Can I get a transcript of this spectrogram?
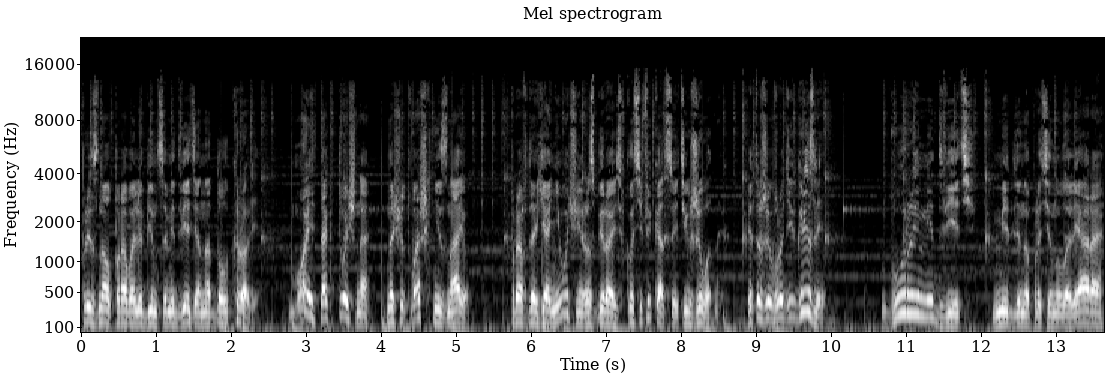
признал право любимца медведя на долг крови. Мой так точно, насчет ваших не знаю. Правда, я не очень разбираюсь в классификации этих животных. Это же вроде гризли?» «Бурый медведь», — медленно протянула Ляра,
